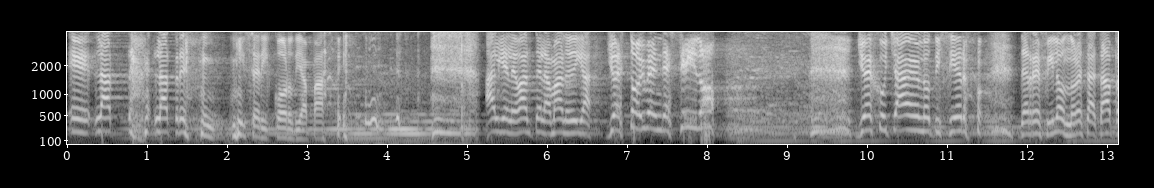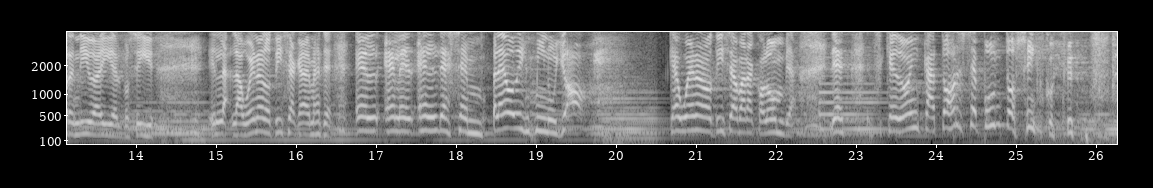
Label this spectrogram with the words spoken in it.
eh, la, misericordia, Padre. Alguien levante la mano y diga, yo estoy bendecido. Yo escuchaba en el noticiero de refilón, no estaba, estaba prendido ahí, el, pues la, la, buena noticia que además el, el desempleo disminuyó. Qué buena noticia para Colombia. Quedó en 14.5.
